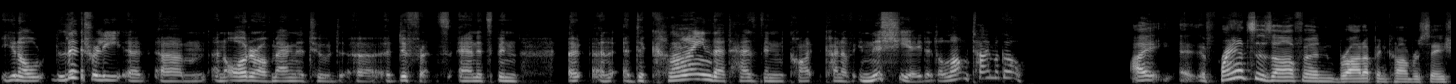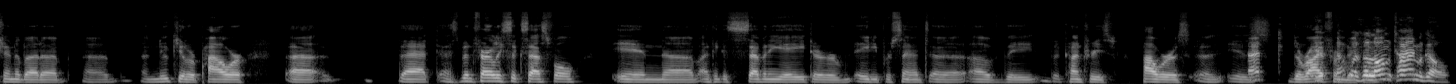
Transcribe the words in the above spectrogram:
you know, literally a, um, an order of magnitude uh, a difference. And it's been a, a, a decline that has been kind of initiated a long time ago. I uh, France is often brought up in conversation about a, a, a nuclear power uh, that has been fairly successful in uh, I think it's seventy eight or eighty percent uh, of the the country's power is uh, is that, derived from. That was a long time ago.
